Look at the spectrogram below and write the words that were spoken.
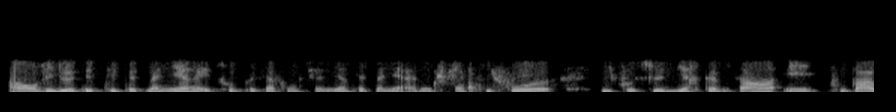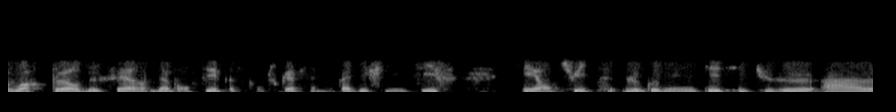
a envie de le tester de cette manière et trouve que ça fonctionne bien de cette manière. Donc je pense qu'il faut, euh, il faut se le dire comme ça et il faut pas avoir peur d'avancer parce qu'en tout cas ça n'est pas définitif. Et ensuite le communiquer si tu veux à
